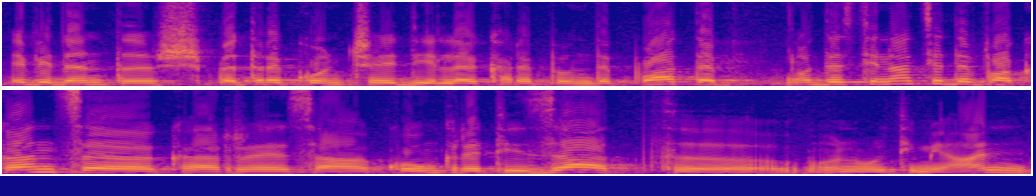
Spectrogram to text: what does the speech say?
evident își petrec concediile care pe unde poate. O destinație de vacanță care s-a concretizat uh, în ultimii ani,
